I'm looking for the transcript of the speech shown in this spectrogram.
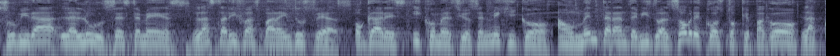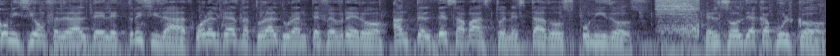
Subirá la luz este mes. Las tarifas para industrias, hogares y comercios en México aumentarán debido al sobrecosto que pagó la Comisión Federal de Electricidad por el gas natural durante febrero ante el desabasto en Estados Unidos. El Sol de Acapulco,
